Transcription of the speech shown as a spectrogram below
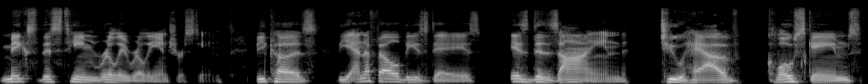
makes this team really, really interesting. Because the NFL these days is designed to have close games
